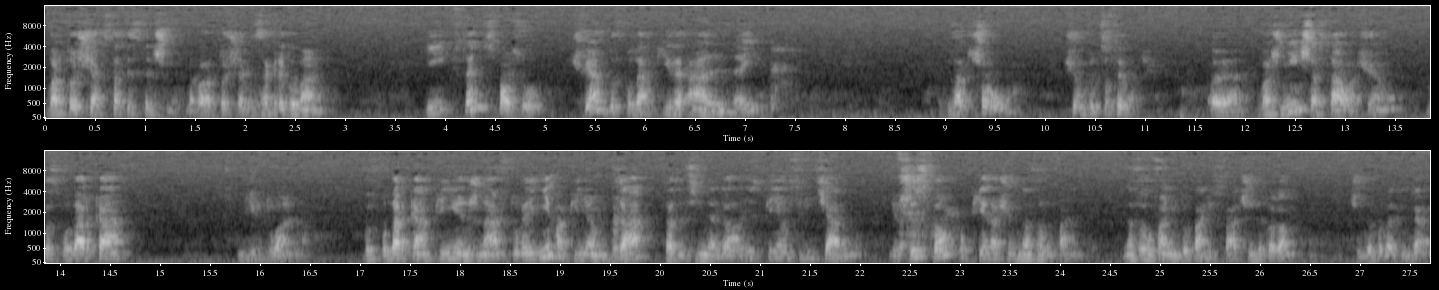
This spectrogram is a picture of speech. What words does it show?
wartościach statystycznych, na wartościach zagregowanych. I w ten sposób świat gospodarki realnej zaczął się wycofywać. E, ważniejsza stała się gospodarka wirtualna. Gospodarka pieniężna, w której nie ma pieniądza tradycyjnego, jest pieniądz fiducjarny, gdzie wszystko opiera się na zaufaniu. Na zaufaniu do państwa, czyli do kogo? Czyli do podatnika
